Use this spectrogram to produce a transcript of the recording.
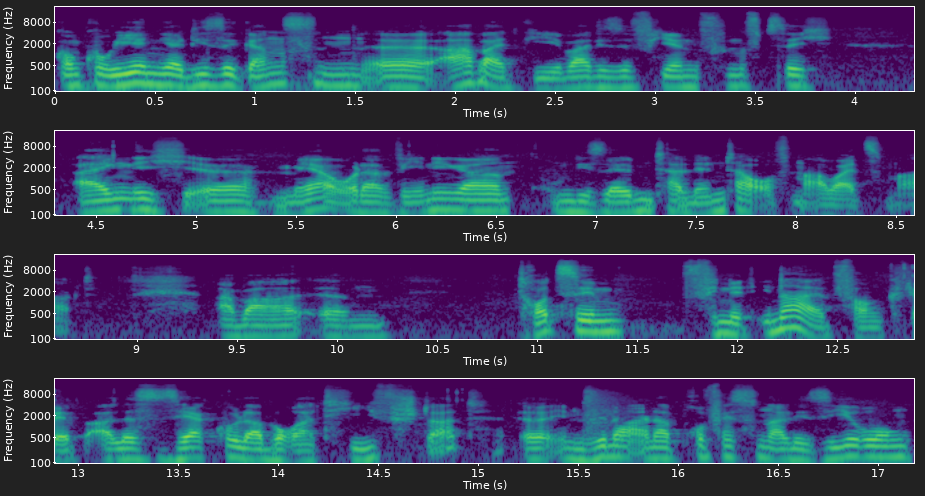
konkurrieren ja diese ganzen Arbeitgeber, diese 54, eigentlich mehr oder weniger um dieselben Talente auf dem Arbeitsmarkt. Aber ähm, trotzdem findet innerhalb von Queb alles sehr kollaborativ statt, äh, im Sinne einer Professionalisierung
